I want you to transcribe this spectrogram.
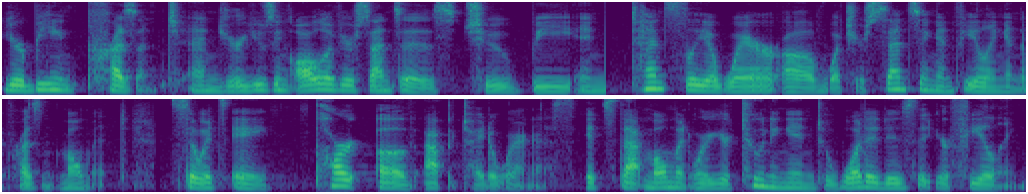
you're being present and you're using all of your senses to be intensely aware of what you're sensing and feeling in the present moment. So, it's a part of appetite awareness. It's that moment where you're tuning in to what it is that you're feeling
